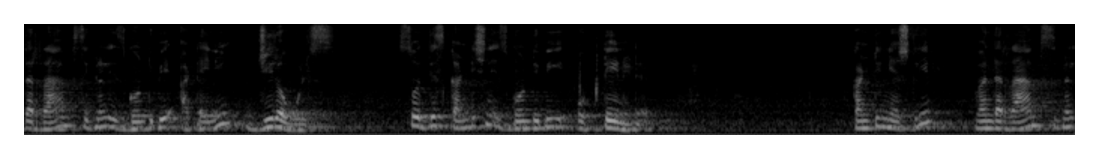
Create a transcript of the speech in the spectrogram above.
the ramp signal is going to be attaining 0 volts. So this condition is going to be obtained continuously when the ramp signal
